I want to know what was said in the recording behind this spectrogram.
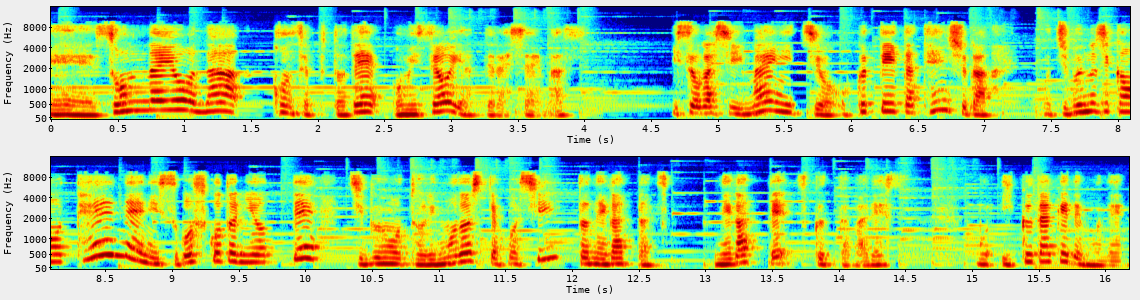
えー、そんなようなコンセプトでお店をやってらっしゃいます。忙しい毎日を送っていた店主が自分の時間を丁寧に過ごすことによって自分を取り戻してほしいと願った、願って作った場です。もう行くだけでもね、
